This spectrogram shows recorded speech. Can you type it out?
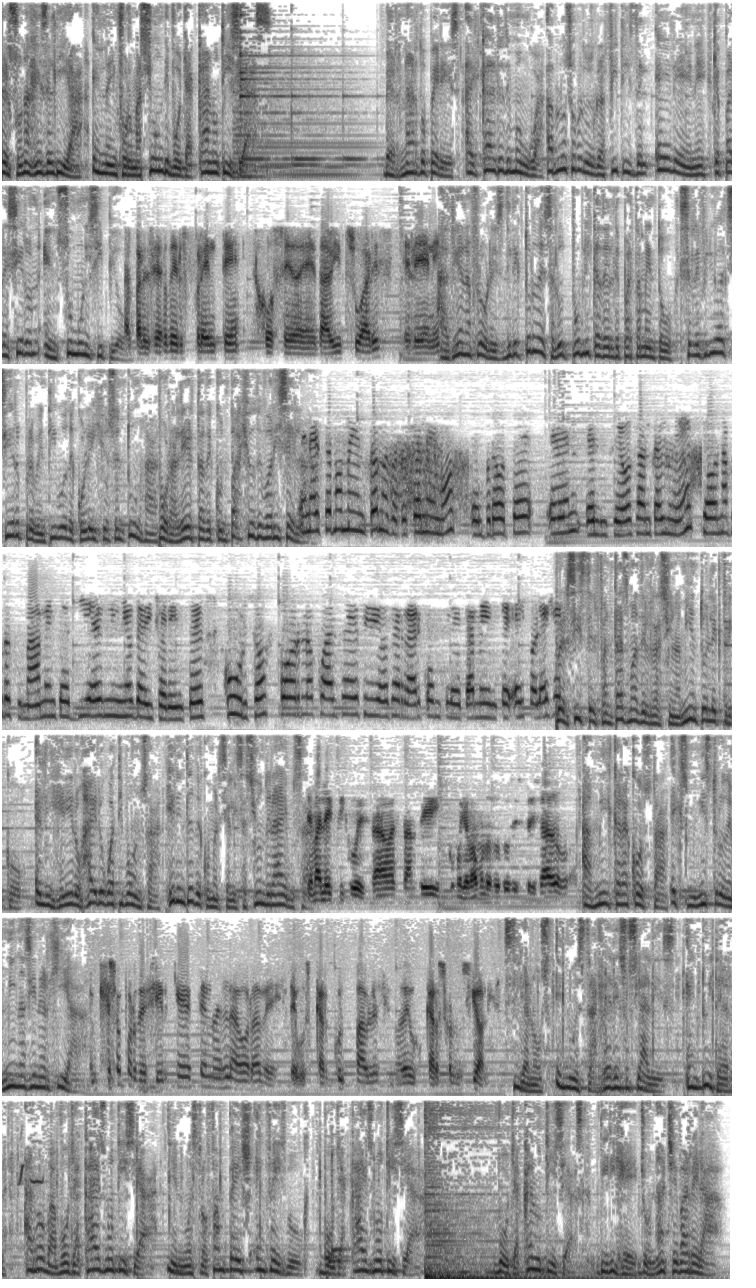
Personajes del día en la información de Boyacá Noticias. Bernardo Pérez, alcalde de Mongua, habló sobre los grafitis del ELN que aparecieron en su municipio. Al parecer del Frente José David Suárez, ELN. Adriana Flores, directora de Salud Pública del departamento, se refirió al cierre preventivo de colegios en Tunja por alerta de contagio de varicela. En este momento nosotros tenemos el brote en el Liceo Santa Inés. Son aproximadamente 10 niños de diferentes cursos, por lo cual se decidió cerrar completamente el colegio. Persiste el fantasma del racionamiento eléctrico. El ingeniero Jairo Guatibonza, gerente de comercialización de la EBSA. El tema eléctrico está bastante, como llamamos nosotros, estresado. Amílcar Acosta, exministro de Minas y Energía. Empiezo por decir que este no es la hora de, de buscar culpables, sino de buscar soluciones. Síganos en nuestras redes sociales, en Twitter, arroba Boyacá es Noticia, y en nuestro fanpage en Facebook, Boyacá es Noticia. Boyacá Noticias, dirige Jonache Barrera.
